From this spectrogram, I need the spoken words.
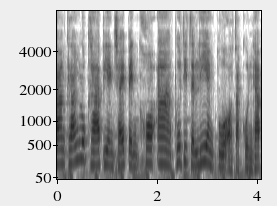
บางครั้งลูกค้าเพียงใช้เป็นข้ออ้างเพื่อที่จะเลี่ยงตัวออกจากคุณครับ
